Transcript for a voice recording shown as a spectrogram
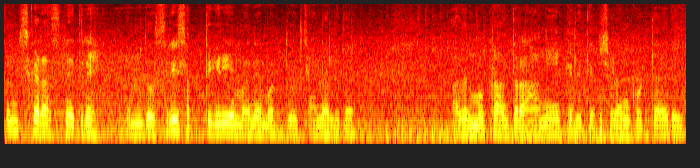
ನಮಸ್ಕಾರ ಸ್ನೇಹಿತರೆ ನಮ್ಮದು ಶ್ರೀ ಸಪ್ತಗಿರಿ ಮನೆ ಮದ್ದು ಚಾನಲ್ ಇದೆ. ಅದರ ಮುಖಾಂತರ ಅನೇಕ ರೀತಿ ಎಪಿಸೋಡನ್ನು ಕೊಡ್ತಾ ಇದ್ದೀವಿ.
